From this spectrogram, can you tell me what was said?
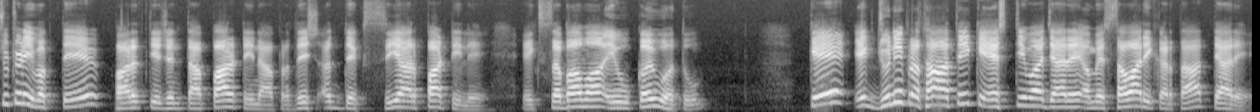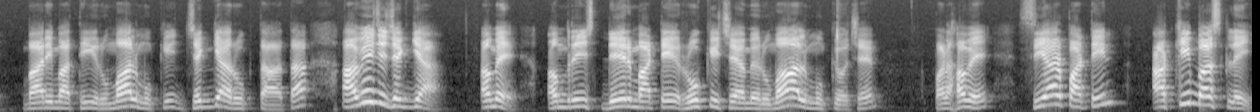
ચૂંટણી વખતે ભારતીય જનતા પાર્ટીના પ્રદેશ અધ્યક્ષ સી આર પાટીલે એક સભામાં એવું કહ્યું હતું કે એક જૂની પ્રથા હતી કે એસટીમાં જ્યારે અમે સવારી કરતા ત્યારે બારીમાંથી રૂમાલ મૂકી જગ્યા રોકતા હતા. આવી જ જગ્યા અમે અમરીશ ડેર માટે રોકી છે, અમે રૂમાલ મૂક્યો છે. પણ હવે સી આર પાટીલ આખી બસ લઈ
